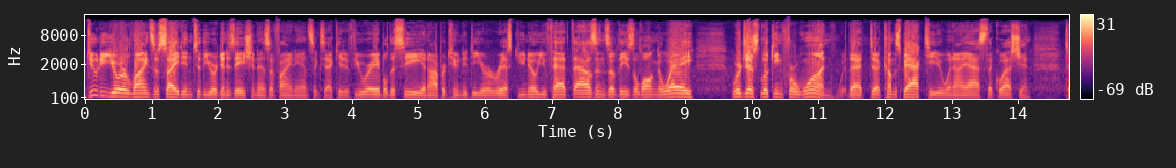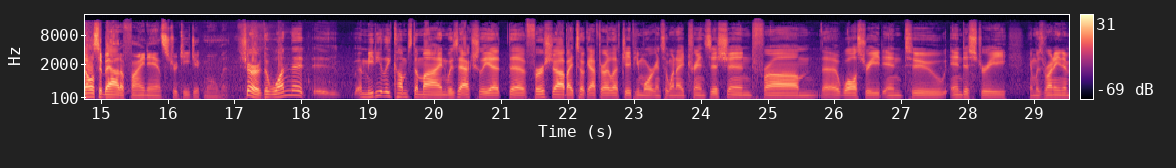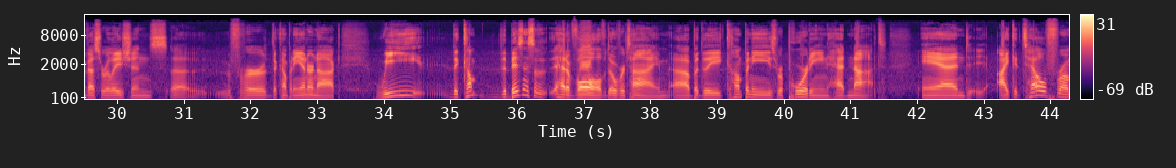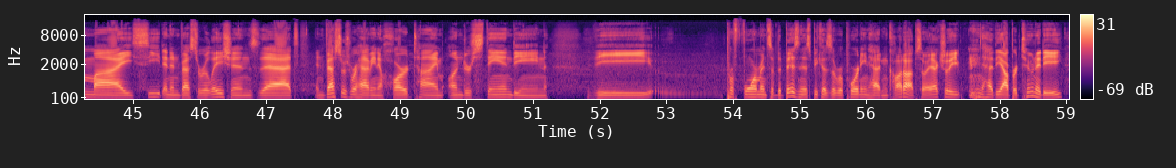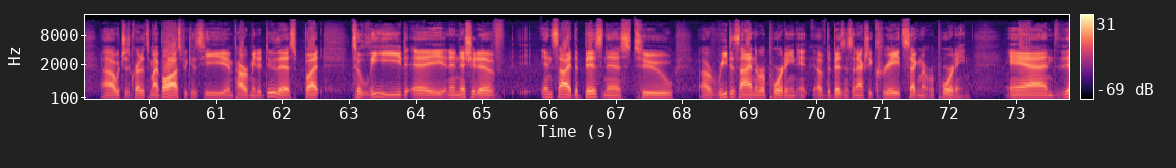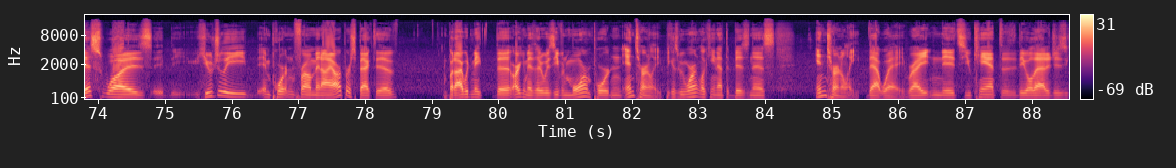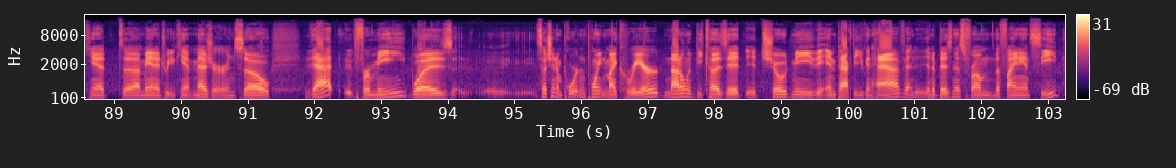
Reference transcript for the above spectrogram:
Due to your lines of sight into the organization as a finance executive, you were able to see an opportunity or a risk. You know you've had thousands of these along the way. We're just looking for one that uh, comes back to you when I ask the question. Tell us about a finance strategic moment. Sure. The one that uh, immediately comes to mind was actually at the first job I took after I left JP Morgan. So when I transitioned from uh, Wall Street into industry and was running investor relations uh, for the company EnerNOC, we the com- the business had evolved over time, uh, but the company's reporting had not. And I could tell from my seat in investor relations that investors were having a hard time understanding the performance of the business because the reporting hadn't caught up. So I actually had the opportunity, uh, which is credit to my boss because he empowered me to do this, but to lead a, an initiative inside the business to uh, redesign the reporting of the business and actually create segment reporting. And this was uh, hugely important from an IR perspective, but I would make the argument that it was even more important internally because we weren't looking at the business internally that way, right? And it's you can't the, the old adage is you can't uh, manage what you can't measure, and so that for me was uh, such an important point in my career, not only because it, it showed me the impact that you can have in, in a business from the finance seat,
